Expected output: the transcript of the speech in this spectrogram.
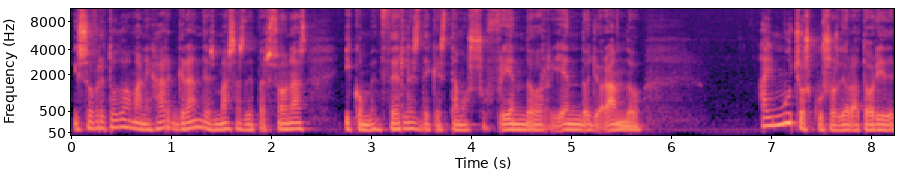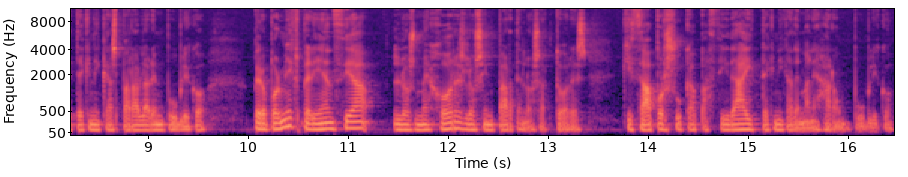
y sobre todo a manejar grandes masas de personas y convencerles de que estamos sufriendo, riendo, llorando. Hay muchos cursos de oratoria y de técnicas para hablar en público, pero por mi experiencia los mejores los imparten los actores, quizá por su capacidad y técnica de manejar a un público.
